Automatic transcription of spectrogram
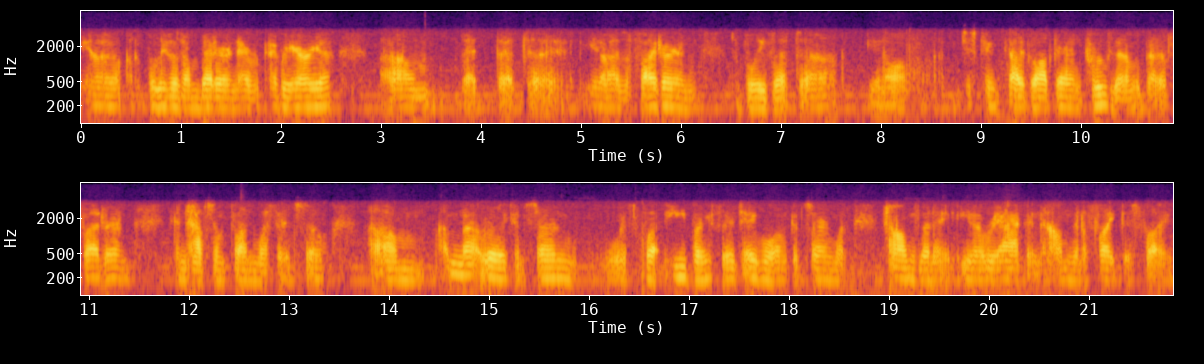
you know, I believe that I'm better in every, every area. Um, that that uh, you know, as a fighter, and to believe that uh, you know, just can gotta go out there and prove that I'm a better fighter and and have some fun with it. So um, I'm not really concerned with what he brings to the table. I'm concerned with how I'm going to, you know, react and how I'm going to fight this fight.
